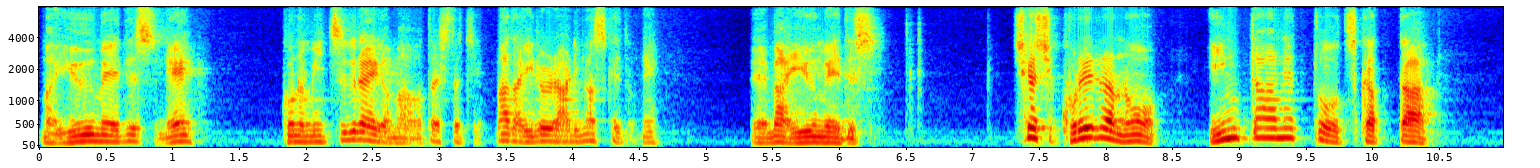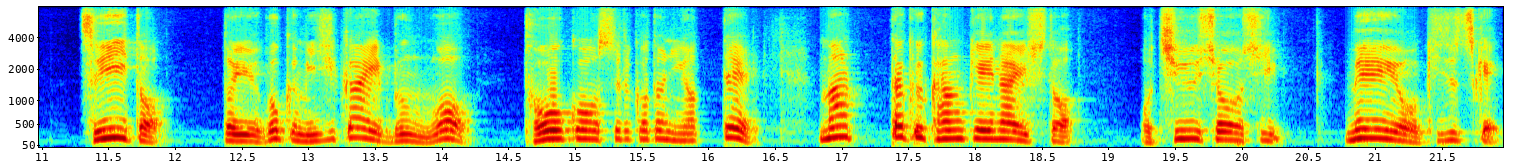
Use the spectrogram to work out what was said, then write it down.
まあ、有名ですね。この3つぐらいがまあ私たち、まだいろいろありますけどね。えまあ有名です。しかしこれらのインターネットを使ったツイートというごく短い文を投稿することによって全く関係ない人を中傷し名誉を傷つけ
